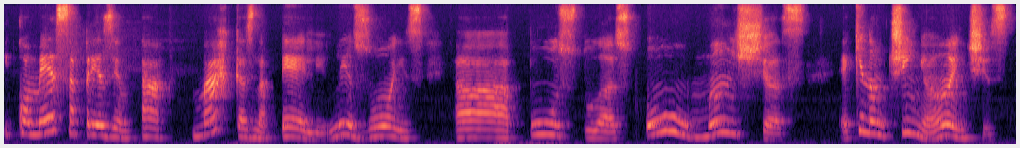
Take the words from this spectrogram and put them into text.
e começa a apresentar marcas na pele, lesões, ah, pústulas ou manchas é, que não tinha antes,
